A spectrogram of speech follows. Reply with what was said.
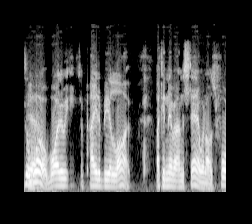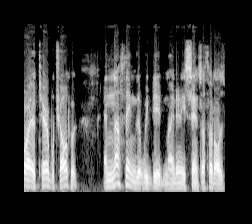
the yeah. world. Why do we have to pay to be alive? I could never understand it when I was four. I had a terrible childhood, and nothing that we did made any sense. I thought I was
